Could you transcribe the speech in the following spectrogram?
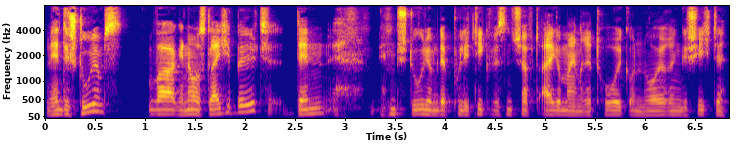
Während des Studiums war genau das gleiche Bild, denn im Studium der Politikwissenschaft, allgemeinen Rhetorik und neueren Geschichte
